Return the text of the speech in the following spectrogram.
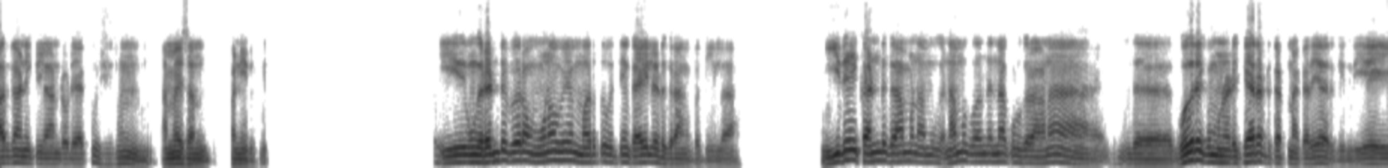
ஆர்கானிக் லேண்டோட அக்விசிஷன் அமேசான் பண்ணியிருக்கு. இவங்க ரெண்டு பேரும் உணவையும், மருத்துவத்தையும் கையில் எடுக்கிறாங்க பார்த்தீங்களா? இதை கண்டுக்காம நமக்கு நமக்கு வந்து என்ன கொடுக்குறாங்கன்னா இந்த குதிரைக்கு முன்னாடி கேரட் கட்டின கதையாக இருக்குது இந்த ஏஐ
